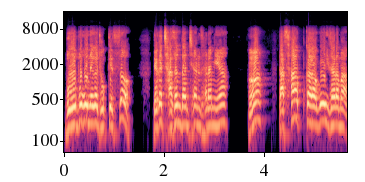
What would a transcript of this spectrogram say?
뭐 보고 내가 좋겠어? 내가 자선단체 하는 사람이야? 어? 나 사업가라고, 이 사람아.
